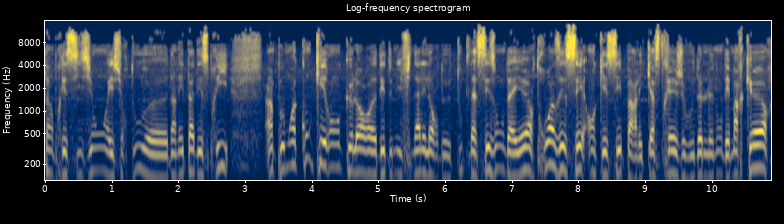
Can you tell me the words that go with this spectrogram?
d'imprécision et surtout d'un état d'esprit un peu moins conquérant que lors des demi-finales et lors de toute la saison d'ailleurs. Trois essais encaissés par les Castrés. Je vous donne le nom des marqueurs.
